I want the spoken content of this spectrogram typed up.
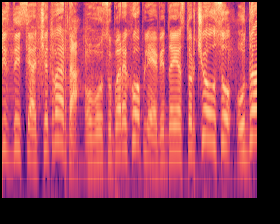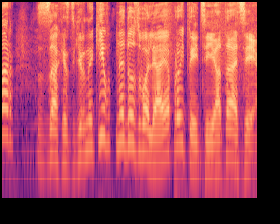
64-та. Овусу перехоплює, віддає Сторчоусу. Удар. Захист гірників не дозволяє пройти цій атаці.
